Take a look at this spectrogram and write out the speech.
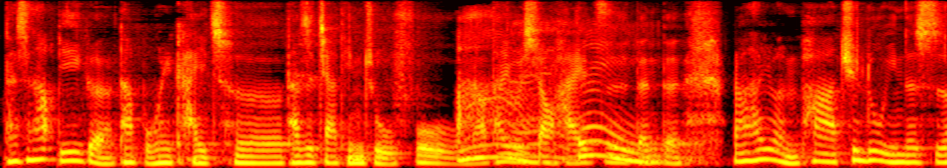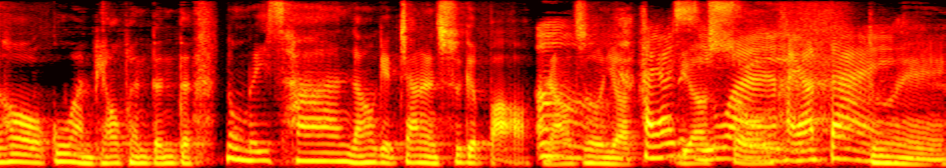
但是他第一个他不会开车，他是家庭主妇，啊然后他有小孩子等等，然后他又很怕去露营的时候锅碗瓢盆等等弄了一餐，然后给家人吃个饱，嗯然后之后又要还要洗碗，收还要带，对，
